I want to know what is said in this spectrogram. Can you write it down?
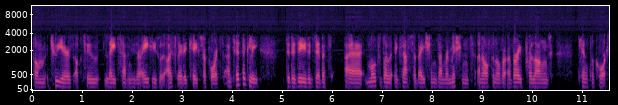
from two years up to late 70s or 80s with isolated case reports. And typically, the disease exhibits uh, multiple exacerbations and remissions, and often over a very prolonged clinical course.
